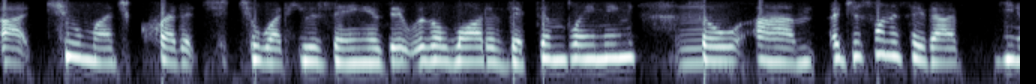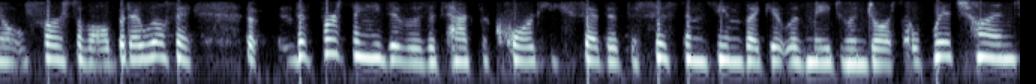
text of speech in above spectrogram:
uh, too much credit to what he was saying is it was a lot of victim blaming. Mm. So um, I just want to say that you know first of all, but I will say the first thing he did was attack the court. He said that the system seems like it was made to endorse a witch hunt.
